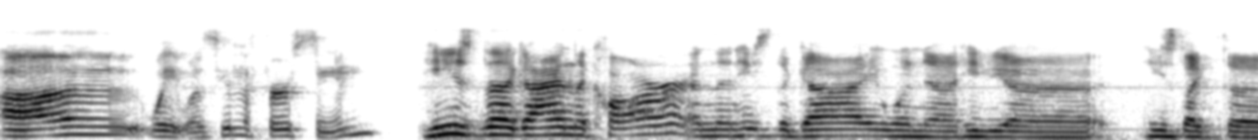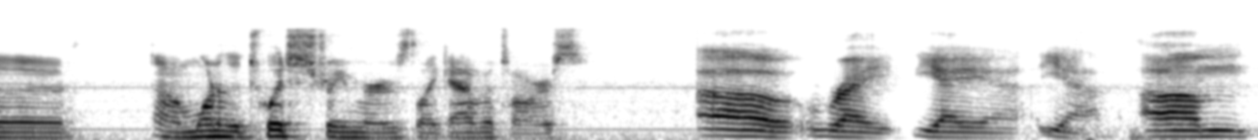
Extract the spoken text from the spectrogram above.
Uh, wait, was he in the first scene? He's the guy in the car, and then he's the guy when uh, he uh he's like the um one of the Twitch streamers like avatars. Oh right, yeah, yeah, yeah. Um,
